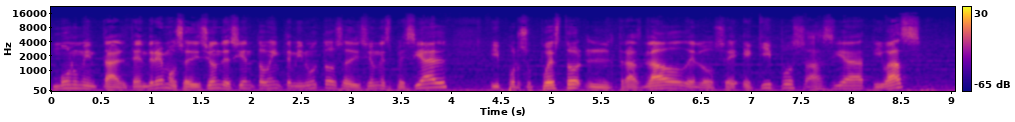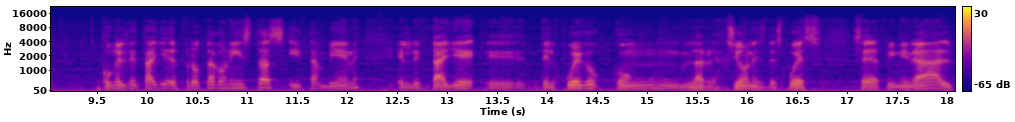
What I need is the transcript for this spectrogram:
monumental. Tendremos edición de 120 minutos, edición especial y por supuesto el traslado de los eh, equipos hacia Tibás con el detalle de protagonistas y también el detalle eh, del juego con las reacciones después. Se definirá al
